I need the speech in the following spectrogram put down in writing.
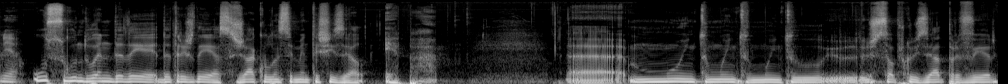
Yeah. O segundo ano da, D- da 3DS, já com o lançamento da XL, epá. ah, muito, muito, muito. uh, Só por curiosidade para ver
